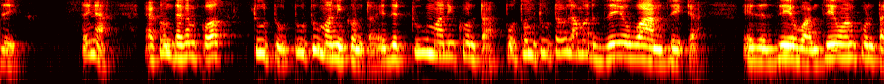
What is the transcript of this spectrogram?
জে তাই না? এখন দেখেন cos two two two two মানি কোনটা এই যে টু মানি কোনটা প্রথম টুটা হলো আমার জে ওয়ান যেটা, এই যে জে ওয়ান জে ওয়ান কোনটা,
